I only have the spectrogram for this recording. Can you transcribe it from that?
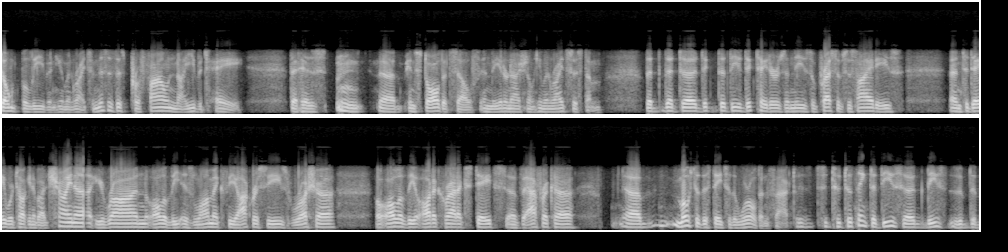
don't believe in human rights and this is this profound naivete that has uh, installed itself in the international human rights system, that that uh, di- that these dictators and these oppressive societies, and today we're talking about China, Iran, all of the Islamic theocracies, Russia, all of the autocratic states of Africa. Uh, most of the states of the world, in fact, to, to, to think that these uh, these the,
